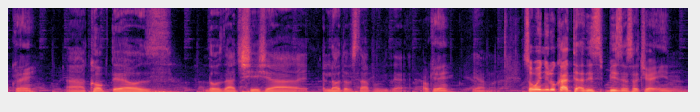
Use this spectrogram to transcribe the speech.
Okay. Uh, cocktails, those that shisha, a lot of stuff will be there. Okay. Yeah, man. So when you look at uh, this business that you're in,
